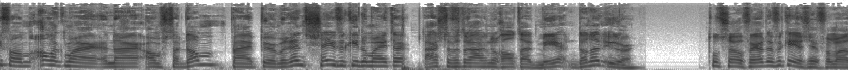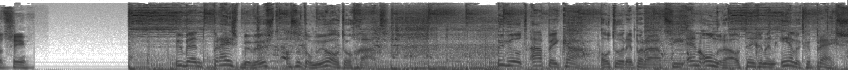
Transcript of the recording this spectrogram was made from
N203 van Alkmaar naar Amsterdam bij Purmerend 7 kilometer. Daar is de vertraging nog altijd meer dan een uur. Tot zover de verkeersinformatie. U bent prijsbewust als het om uw auto gaat. U wilt APK, autoreparatie en onderhoud tegen een eerlijke prijs.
